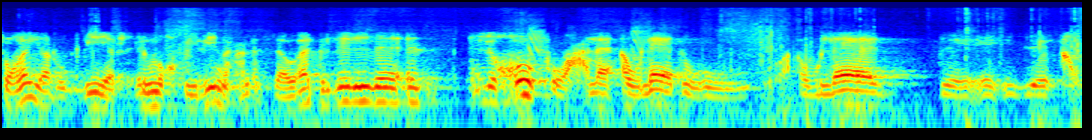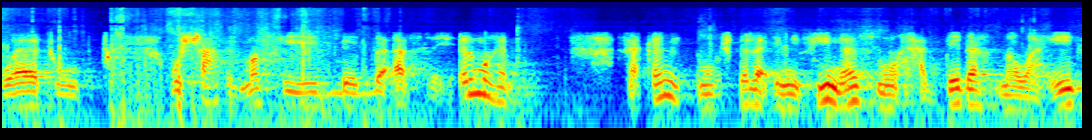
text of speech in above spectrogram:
صغير وكبير المقبلين على الزواج لل- اللي خوفوا على أولاده وأولاد آه، إخواته. والشعب المصري ب- باسره المهم فكانت المشكلة إن في ناس محددة مواعيد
